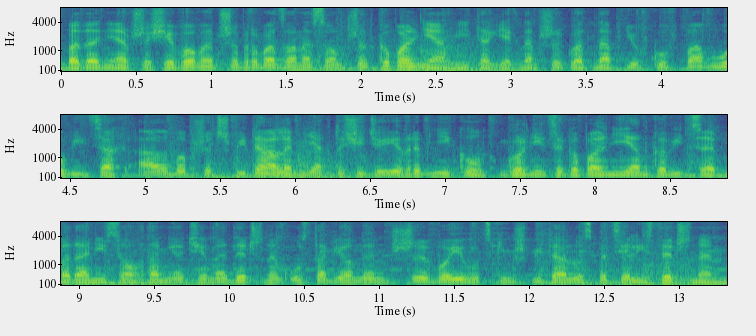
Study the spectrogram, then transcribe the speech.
Badania przesiewowe przeprowadzone są przed kopalniami, tak jak na przykład na pniówku w Pawłowicach albo przed szpitalem, jak to się dzieje w Rybniku. Górnicy kopalni Jankowice badani są w namiocie medycznym ustawionym przy Wojewódzkim Szpitalu Specjalistycznym.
